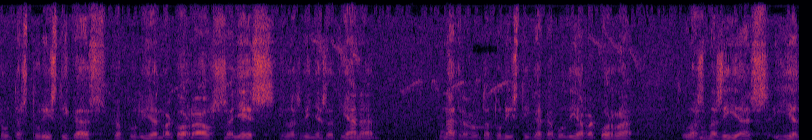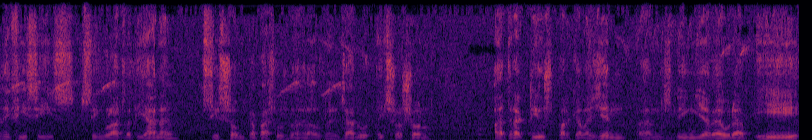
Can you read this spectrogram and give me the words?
rutes turístiques que podien recórrer els cellers i les vinyes de Tiana, una altra ruta turística que podia recórrer les masies i edificis singulars de Tiana. Si som capaços d'organitzar-ho, això són atractius perquè la gent ens vingui a veure i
